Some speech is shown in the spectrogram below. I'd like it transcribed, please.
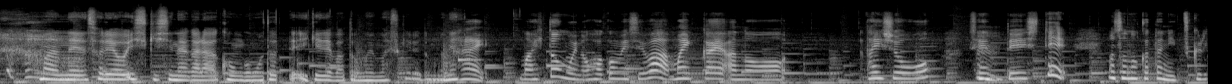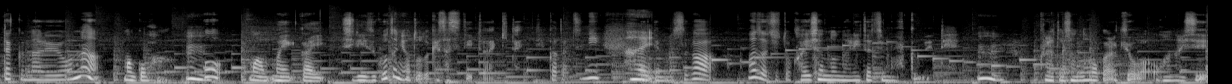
まあねそれを意識しながら今後も撮っていければと思いますけれどもね。はい。まあ、一思いのおはこ飯は、毎回、あのー対象を選定して、まあ、その方に作りたくなるような、まあ、ご飯うん。を、まあ、毎回シリーズごとにお届けさせていただきたいっていう形にはいなってますが、まずはちょっと会社の成り立ちも含めて、うん。倉田さんの方から今日はお話、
